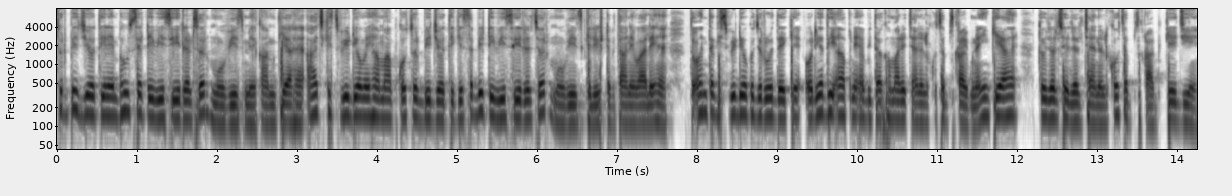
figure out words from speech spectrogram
सुरभि ज्योति ने बहुत से टीवी सीरियल्स और मूवीज़ में काम किया है। आज की इस वीडियो में हम आपको सुरभि ज्योति के सभी टीवी सीरियल्स और मूवीज़ की लिस्ट बताने वाले हैं। तो अंत तक इस वीडियो को ज़रूर देखें और यदि आपने अभी तक हमारे चैनल को सब्सक्राइब नहीं किया है तो जल्द से जल्द चैनल को सब्सक्राइब कीजिए।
